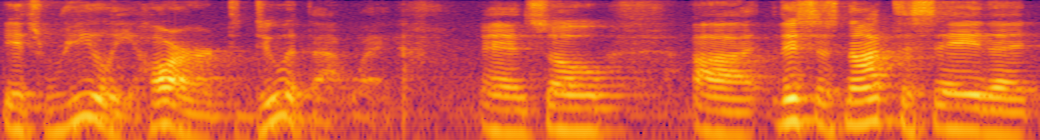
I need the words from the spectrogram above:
it's really hard to do it that way, and so. Uh, this is not to say that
